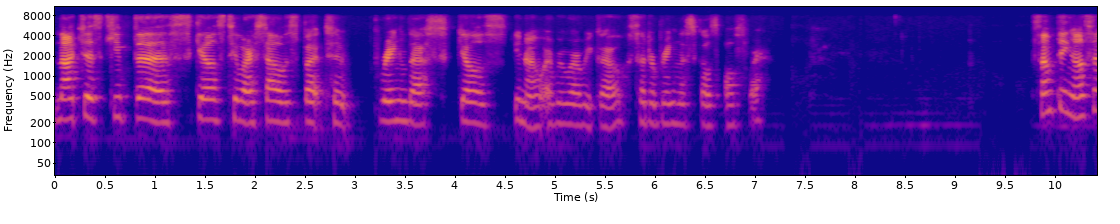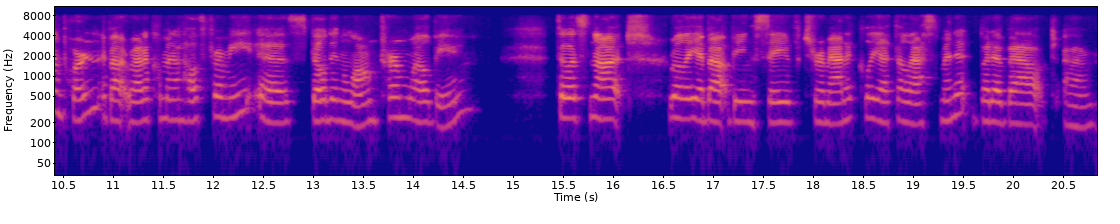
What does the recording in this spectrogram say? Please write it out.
not just keep the skills to ourselves, but to bring the skills, you know, everywhere we go. So to bring the skills elsewhere. Something else important about radical mental health for me is building long term well being. So it's not really about being saved dramatically at the last minute, but about, um,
